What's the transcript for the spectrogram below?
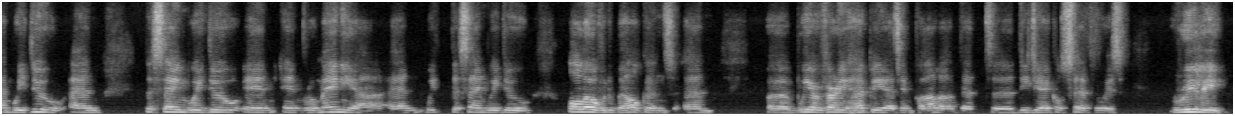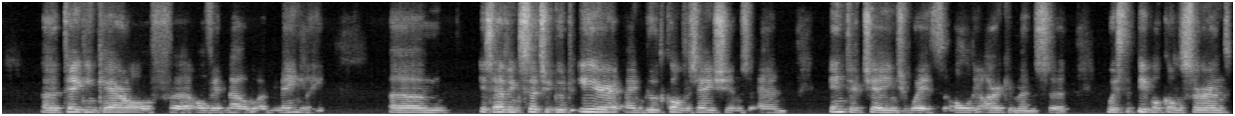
and we do. And the same we do in, in Romania and we, the same we do all over the Balkans. And uh, we are very happy as Impala that uh, DJ who is really uh, taking care of, uh, of it now mainly, um, is having such a good ear and good conversations and interchange with all the arguments uh, with the people concerned,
